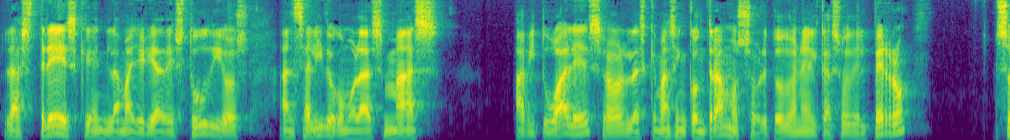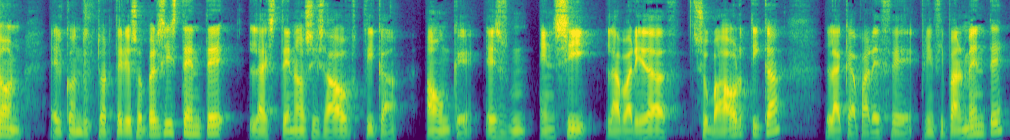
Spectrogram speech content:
las tres que en la mayoría de estudios han salido como las más habituales o las que más encontramos, sobre todo en el caso del perro, son el conducto arterioso persistente, la estenosis aórtica, aunque es en sí la variedad subaórtica, la que aparece principalmente,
